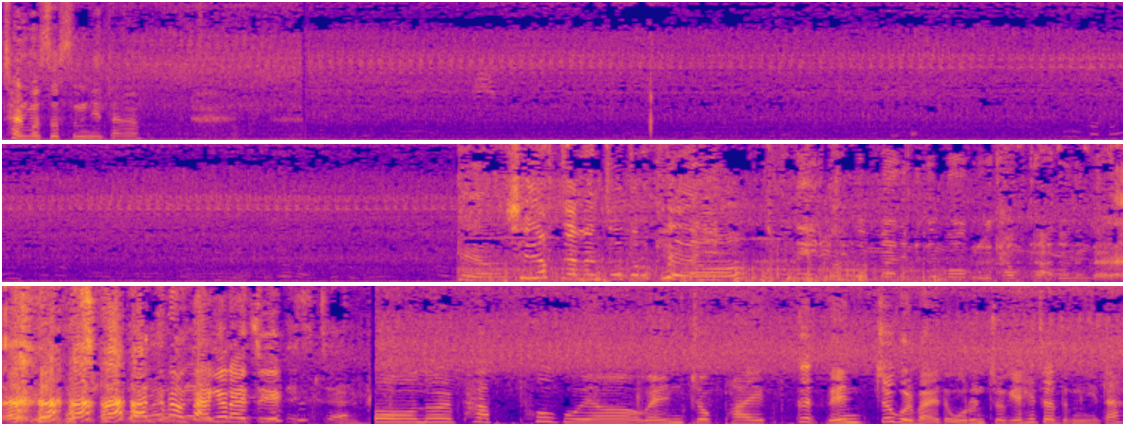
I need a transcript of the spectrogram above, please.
잘못 썼습니다. 실력자만 쪼도록 해요. 손에 이르신 것만이면 뭐 그리고 다음부터 안 오는 거야. 아, 그럼 당연하지. 오늘 파포고요. 왼쪽 바위 끝 왼쪽을 봐야 돼. 오른쪽이 해저드입니다.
